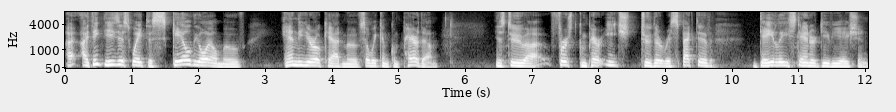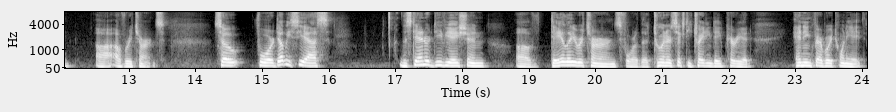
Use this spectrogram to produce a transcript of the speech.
I, I think the easiest way to scale the oil move and the EuroCAD move, so we can compare them, is to uh, first compare each to their respective daily standard deviation uh, of returns. So for WCS, the standard deviation of daily returns for the 260 trading day period ending February 28th,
